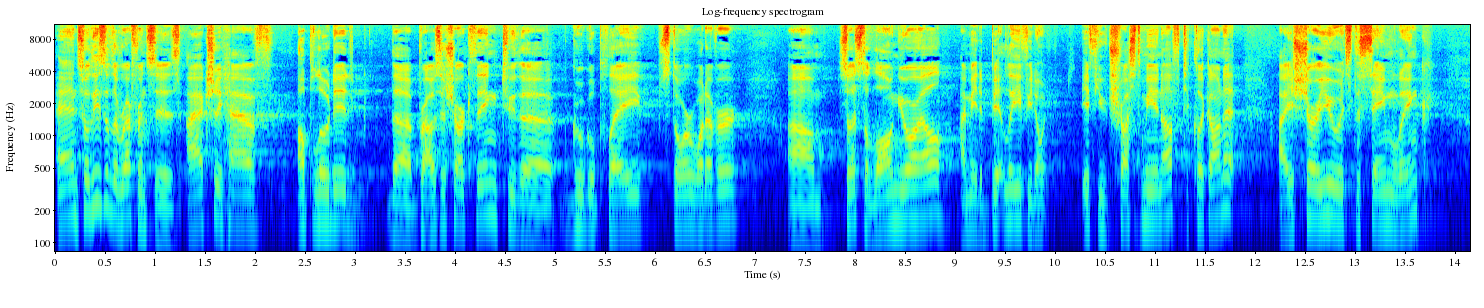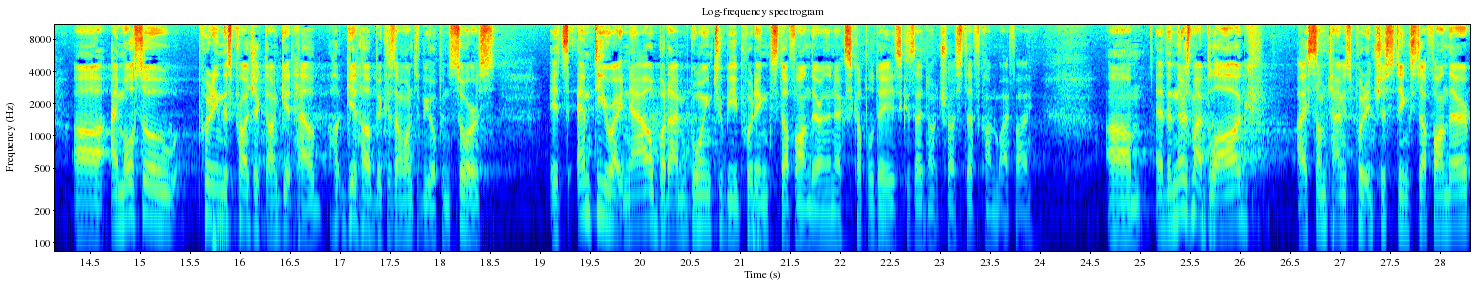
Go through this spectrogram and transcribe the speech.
And so these are the references. I actually have uploaded the Browser Shark thing to the Google Play store, whatever. Um, so that's the long URL. I made a bit.ly if you don't, if you trust me enough to click on it. I assure you it's the same link. Uh, I'm also putting this project on GitHub, GitHub because I want it to be open source. It's empty right now, but I'm going to be putting stuff on there in the next couple days because I don't trust DEF CON Wi-Fi. Um, and then there's my blog. I sometimes put interesting stuff on there,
